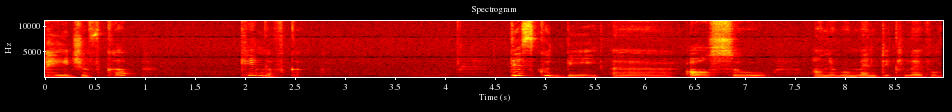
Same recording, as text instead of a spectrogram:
Page of Cup, King of Cup. This could be uh, also on a romantic level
